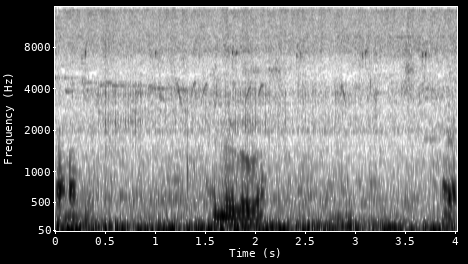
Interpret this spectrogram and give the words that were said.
khả năng gì? Cái lừa lừa hay à?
